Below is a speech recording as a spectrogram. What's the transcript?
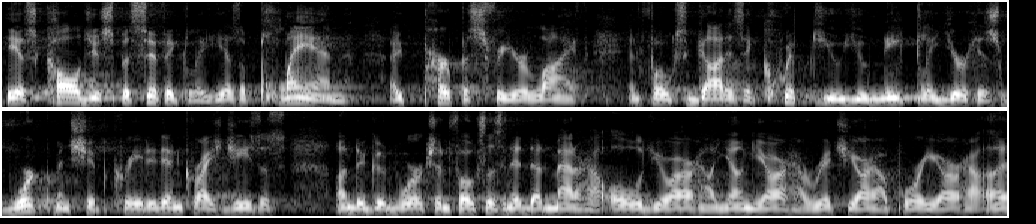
He has called you specifically. He has a plan, a purpose for your life. And folks, God has equipped you uniquely. You're His workmanship created in Christ Jesus unto good works. And folks, listen, it doesn't matter how old you are, how young you are, how rich you are, how poor you are, how, uh,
